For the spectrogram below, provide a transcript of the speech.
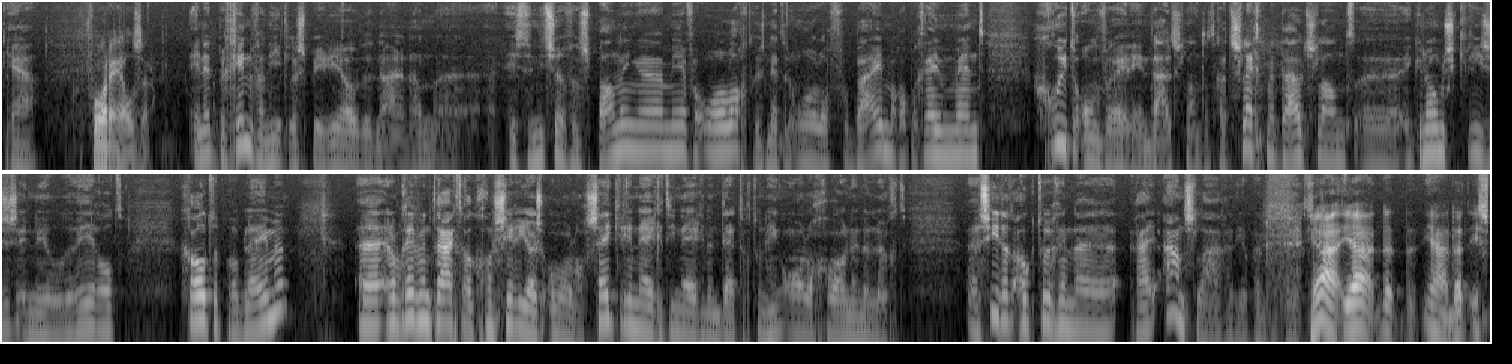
Ja. voor Elzer. In het begin van Hitlers periode, nou, dan eh, is er niet zoveel spanning eh, meer voor oorlog. Er is net een oorlog voorbij, maar op een gegeven moment groeit de onvrede in Duitsland. Het gaat slecht met Duitsland, eh, economische crisis in heel de wereld, grote problemen. Eh, en op een gegeven moment dreigt er ook gewoon serieus oorlog. Zeker in 1939, toen hing oorlog gewoon in de lucht. Eh, zie je dat ook terug in de rij aanslagen die op hem gepleegd zijn? Ja, ja, dat, dat- ja dat, is,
